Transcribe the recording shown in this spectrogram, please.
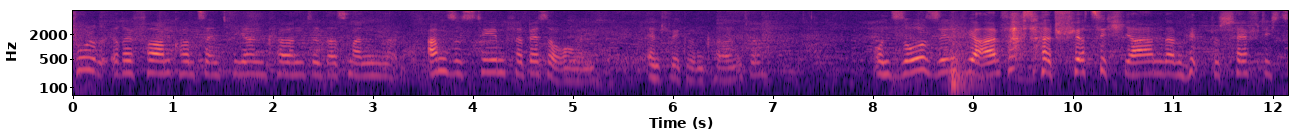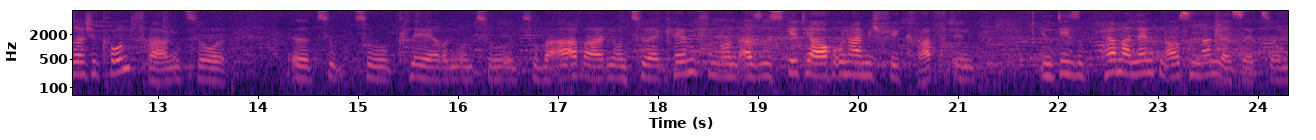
Schulreform konzentrieren könnte, dass man am System Verbesserungen entwickeln könnte. Und so sind wir einfach seit 40 Jahren damit beschäftigt, solche Grundfragen zu, zu, zu klären und zu, zu bearbeiten und zu erkämpfen. Und also es geht ja auch unheimlich viel Kraft in, in diese permanenten Auseinandersetzungen.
